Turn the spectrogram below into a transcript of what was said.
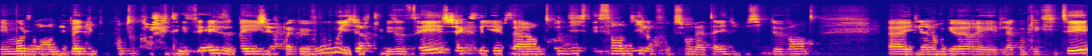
et moi je ne me rendais pas du tout compte quand j'étais sales, bah, il gère pas que vous, il gère tous les autres sales. Chaque sales a entre 10 et 100 deals en fonction de la taille du cycle de vente et de la longueur et de la complexité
